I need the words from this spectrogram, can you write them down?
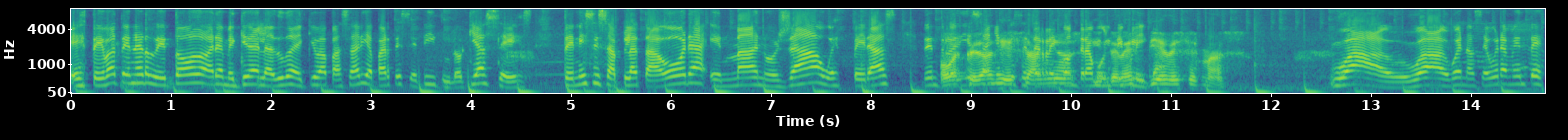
este, va a tener de todo, ahora me queda la duda de qué va a pasar y aparte ese título, ¿qué haces? ¿Tenés esa plata ahora en mano ya o esperás dentro de 10 años que se te recontramultiplique? 10 veces más. Wow, wow. Bueno, seguramente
